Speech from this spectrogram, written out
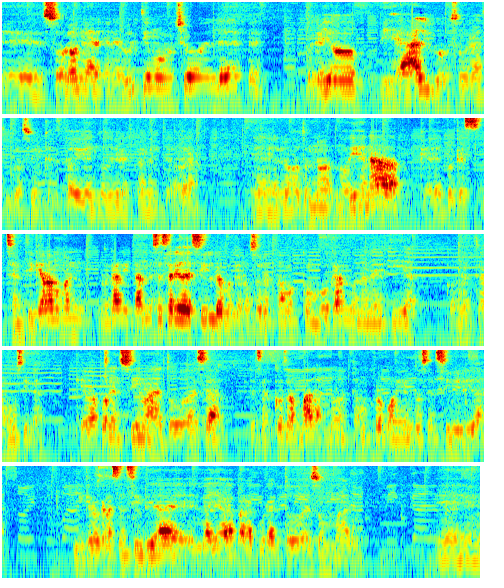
eh, solo en el, en el último show en DF, fue que yo dije algo sobre la situación que se está viviendo directamente ahora. Eh, en los otros no, no dije nada, porque, porque sentí que a lo mejor no era ni tan necesario decirlo, porque nosotros estamos convocando una energía con nuestra música que va por encima de todas esas, esas cosas malas, ¿no? Estamos proponiendo sensibilidad y creo que la sensibilidad es la llave para curar todos esos males. Eh,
